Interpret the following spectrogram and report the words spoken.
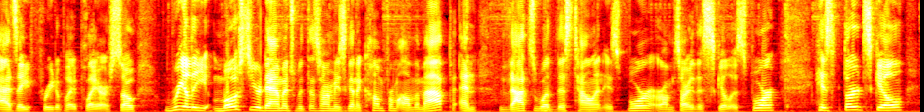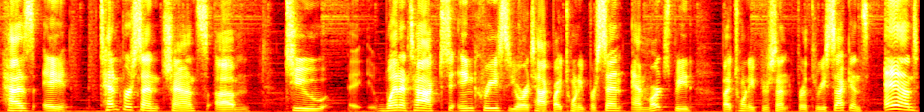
as a free-to-play player. So really most of your damage with this army is going to come from on the map and that's what this talent is for or I'm sorry this skill is for. His third skill has a 10% chance um, to when attacked to increase your attack by 20% and march speed by 20% for three seconds and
